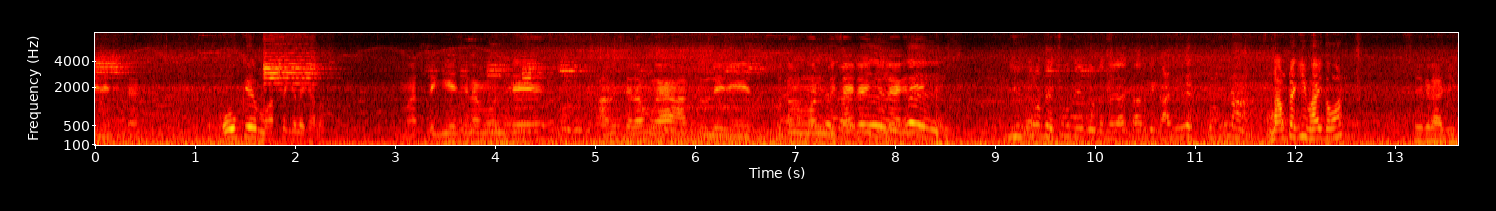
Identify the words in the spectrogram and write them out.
জিনিসটা। ওকে মারতে গেলে কেন? মারতে গিয়েছিলাম বলতে আমি সেরকম গায়ে হাত তুলে নিয়ে প্রথমে মন বিষয়টাই ছিল একদিন নামটা কি ভাই তোমার শেখ রাজীব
